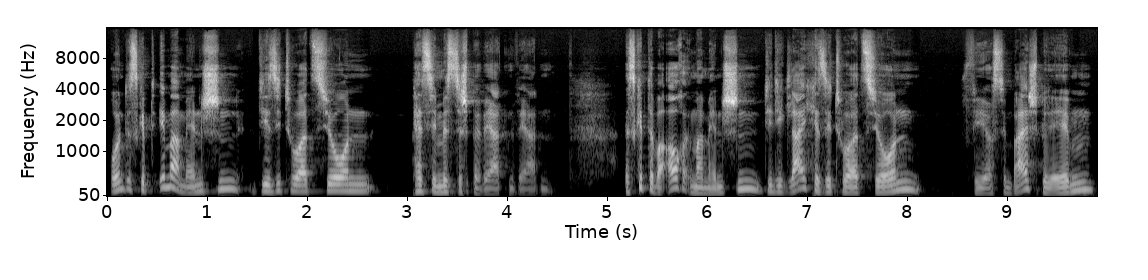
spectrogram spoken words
Und es gibt immer Menschen, die Situationen pessimistisch bewerten werden. Es gibt aber auch immer Menschen, die die gleiche Situation wie aus dem Beispiel eben,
